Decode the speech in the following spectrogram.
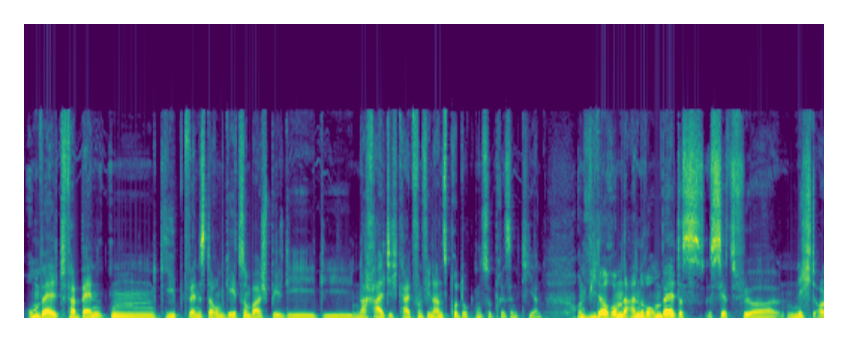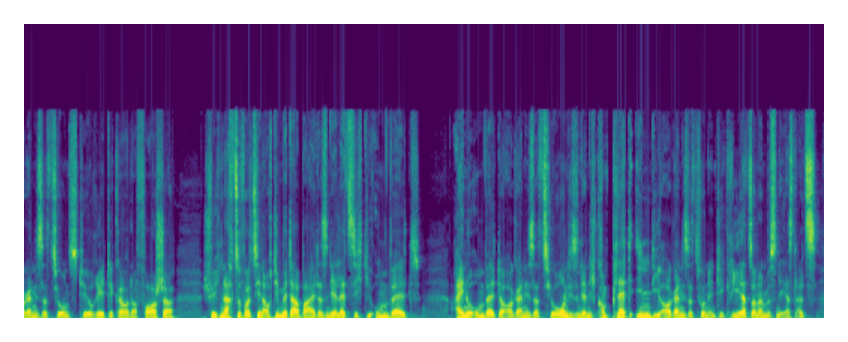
Umweltverbänden gibt, wenn es darum geht, zum Beispiel die, die Nachhaltigkeit von Finanzprodukten zu präsentieren. Und wiederum eine andere Umwelt, das ist jetzt für Nicht-Organisationstheoretiker oder Forscher schwierig nachzuvollziehen, auch die Mitarbeiter sind ja letztlich die Umwelt, eine Umwelt der Organisation. Die sind ja nicht komplett in die Organisation integriert, sondern müssen erst als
